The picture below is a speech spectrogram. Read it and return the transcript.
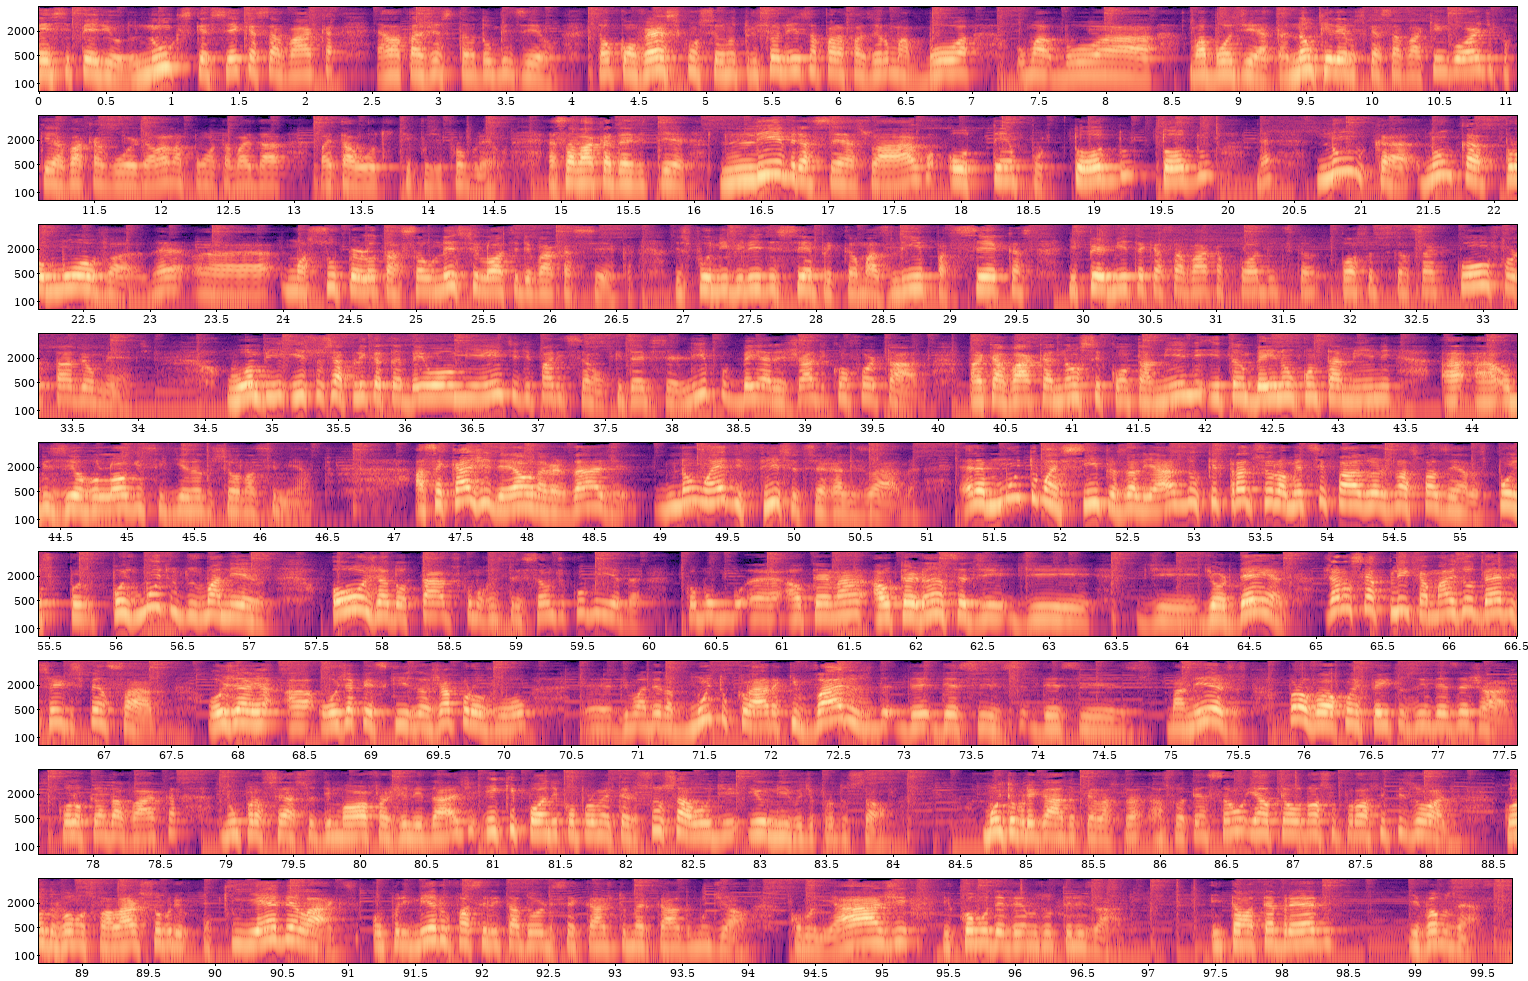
esse período. Nunca esquecer que essa vaca ela está gestando um bezerro. Então converse com o seu nutricionista para fazer uma boa, uma boa, uma boa dieta. Não queremos que essa vaca engorde, porque a vaca gorda lá na ponta vai dar, vai dar outro tipo de problema. Essa vaca deve ter livre acesso à água o tempo todo, todo, né? Nunca, nunca promova né, ah, uma superlotação nesse lote de vaca seca. Disponibilize sempre camas limpas, secas e permita que essa vaca pode, possa descansar confortavelmente. Isso se aplica também ao ambiente de parição, que deve ser limpo, bem arejado e confortável, para que a vaca não se contamine e também não contamine a, a, o bezerro logo em seguida do seu nascimento. A secagem ideal, na verdade, não é difícil de ser realizada. Ela é muito mais simples, aliás, do que tradicionalmente se faz hoje nas fazendas, pois, pois, muitos dos manejos hoje adotados como restrição de comida, como é, alternância de, de, de, de, ordenhas, já não se aplica mais ou deve ser dispensado. Hoje a, a hoje a pesquisa já provou é, de maneira muito clara que vários de, desses, desses manejos provocam efeitos indesejáveis, colocando a vaca num processo de maior fragilidade e que pode comprometer sua saúde e o nível de produção. Muito obrigado pela sua atenção e até o nosso próximo episódio, quando vamos falar sobre o que é Velax, o primeiro facilitador de secagem do mercado mundial, como ele age e como devemos utilizá-lo. Então até breve e vamos nessa!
